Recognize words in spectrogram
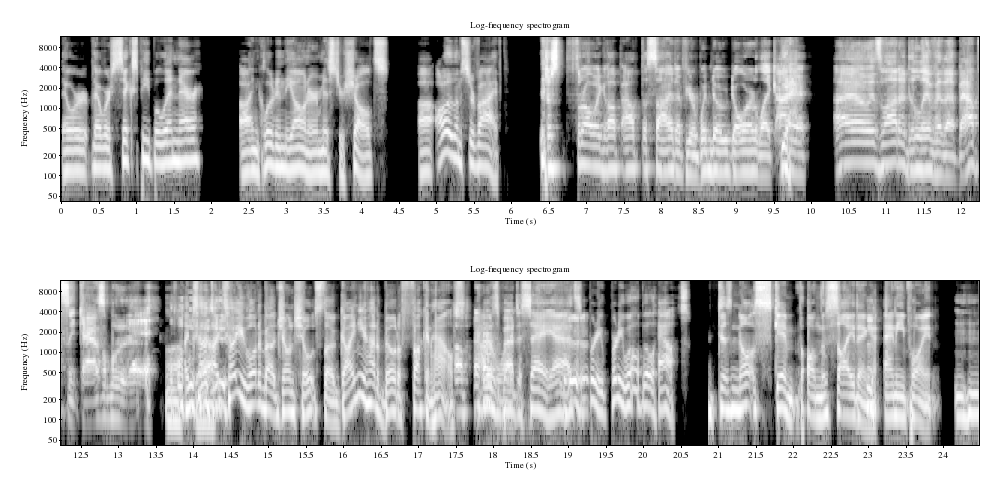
There were there were six people in there, uh, including the owner, Mr. Schultz. Uh, all of them survived. Just throwing up out the side of your window door, like Yeah. I. I always wanted to live in a bouncy castle. Uh, I tell, I tell you what about John Schultz though. Guy knew how to build a fucking house. I was about to say, yeah, it's a pretty pretty well built house. Does not skimp on the siding at any point. Mm-hmm.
